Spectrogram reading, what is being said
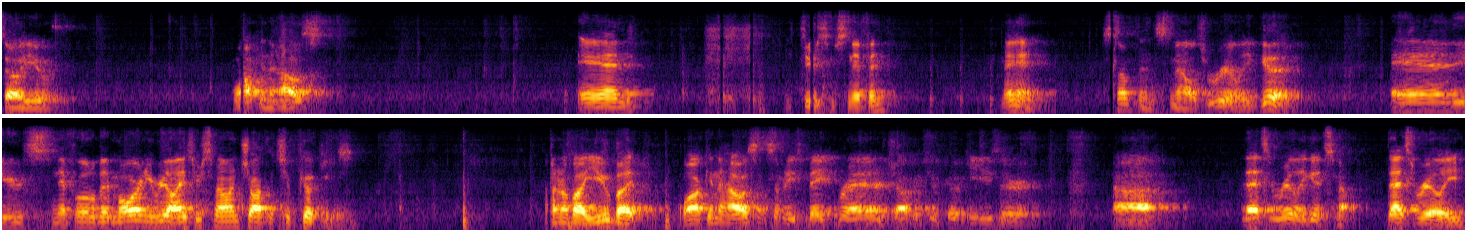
So you walk in the house and do some sniffing. Man, something smells really good. And you sniff a little bit more and you realize you're smelling chocolate chip cookies. I don't know about you, but walk in the house and somebody's baked bread or chocolate chip cookies or uh, that's a really good smell. That's really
